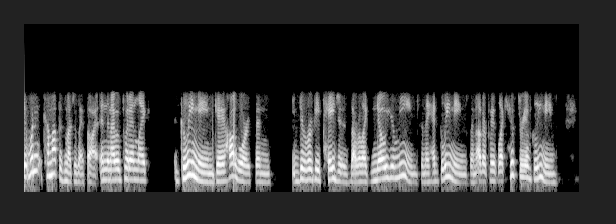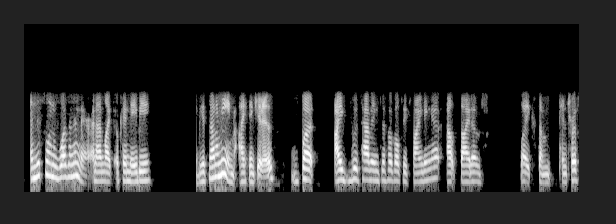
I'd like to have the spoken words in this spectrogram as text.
it wouldn't come up as much as I thought. And then I would put in like Glee meme, gay Hogwarts, and there would be pages that were like know your memes, and they had Glee memes, and other pages like history of Glee memes, and this one wasn't in there. And I'm like, okay, maybe, maybe it's not a meme. I think it is, but I was having difficulty finding it outside of like some Pinterest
